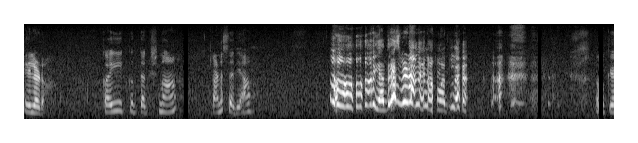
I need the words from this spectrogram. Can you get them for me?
ಇಲ್ಲಡು ಕೈ ಇಕ್ಕಿದ ತಕ್ಷಣ ಕಾಣಿಸ್ತದ್ಯಾ ಎದ್ರಿಸ್ಬೇಡ ನೀನು ಮೊದ್ಲು ಓಕೆ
